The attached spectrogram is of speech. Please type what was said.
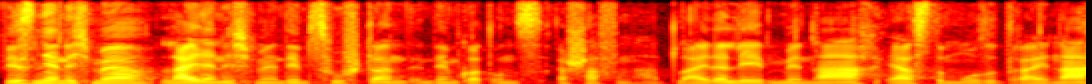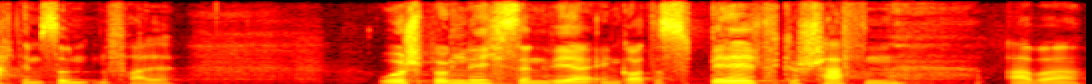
Wir sind ja nicht mehr, leider nicht mehr in dem Zustand, in dem Gott uns erschaffen hat. Leider leben wir nach 1. Mose 3, nach dem Sündenfall. Ursprünglich sind wir in Gottes Bild geschaffen, aber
